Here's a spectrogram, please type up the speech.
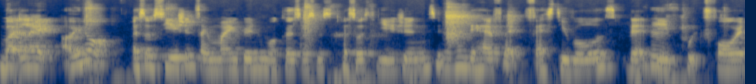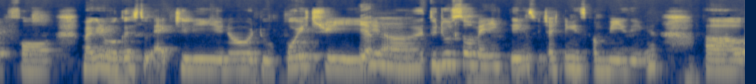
But like uh, you know, associations like migrant workers associations, you know, they have like festivals that they put forward for migrant workers to actually you know do poetry, Yeah. uh, to do so many things, which I think is amazing. Uh,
